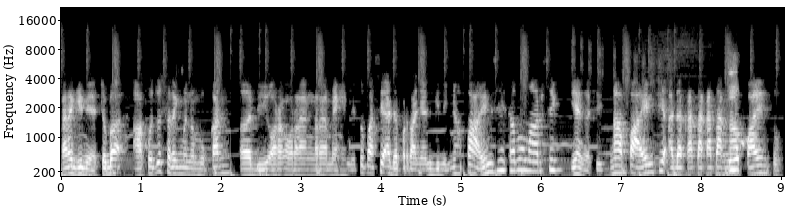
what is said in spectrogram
karena gini ya, coba aku tuh sering menemukan eh, di orang-orang yang ngeremehin itu pasti ada pertanyaan gini, ngapain sih kamu marching? Iya nggak sih? Ngapain sih ada kata-kata Iya. ngapain tuh?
